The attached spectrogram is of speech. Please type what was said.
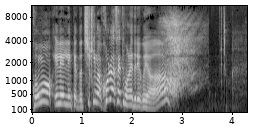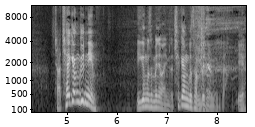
0511님께도 치킨과 콜라 세트 보내 드리고요. 자 최경규 님 이경규 선배님 아닙니다. 최경규 선배님입니다. 예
